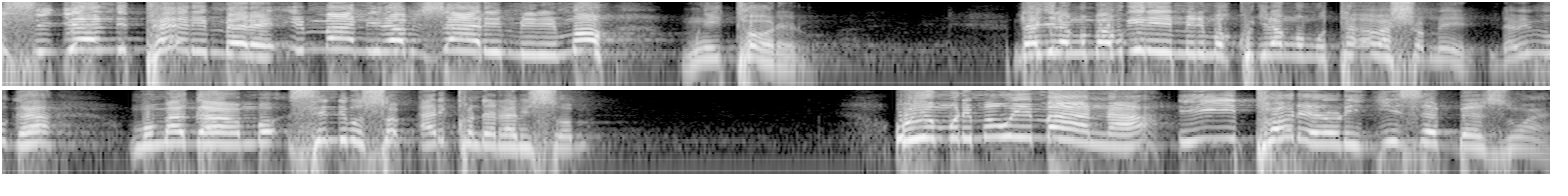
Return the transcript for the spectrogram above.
isi igenda itera imbere imana irabyara imirimo mu itorero. Ndagira ngo mbabwire iyi mirimo kugira ngo mutaba abashomeri. Ndabivuga mu magambo sindi busome ariko ndanabisoma uyu murimo w'imana iyo itorero rigize besoin.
